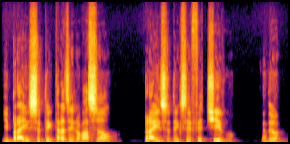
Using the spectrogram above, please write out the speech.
E para isso você tem que trazer inovação. Para isso você tem que ser efetivo. Entendeu?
